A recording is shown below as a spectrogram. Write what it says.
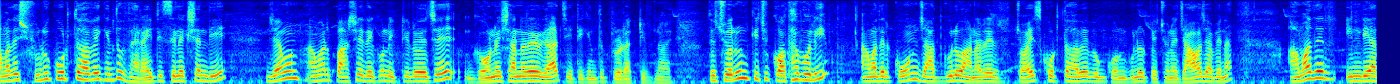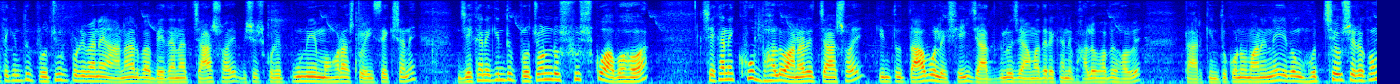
আমাদের শুরু করতে হবে কিন্তু ভ্যারাইটি সিলেকশন দিয়ে। যেমন আমার পাশে দেখুন একটি রয়েছে গণেশ আনারের গাছ, এটি কিন্তু প্রোডাক্টিভ নয়। তো চলুন কিছু কথা বলি, আমাদের কোন জাতগুলো আনারের চয়েস করতে হবে এবং কোনগুলোর পেছনে যাওয়া যাবে না। আমাদের ইন্ডিয়াতে কিন্তু প্রচুর পরিমাণে আনার বা বেদানার চাষ হয়, বিশেষ করে পুনে, মহারাষ্ট্র এই সেকশানে যেখানে কিন্তু প্রচণ্ড শুষ্ক আবহাওয়া। সেখানে খুব ভালো আনারের চাষ হয়, কিন্তু তা বলে সেই জাতগুলো যে আমাদের এখানে ভালোভাবে হবে, তার কিন্তু কোনো মানে নেই এবং হচ্ছেও সেরকম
